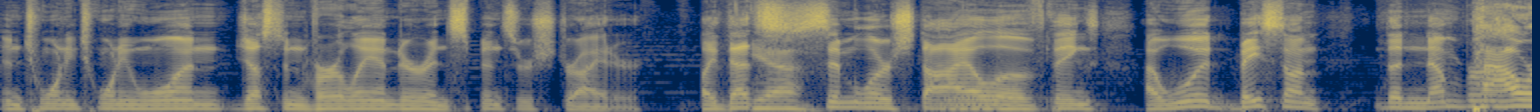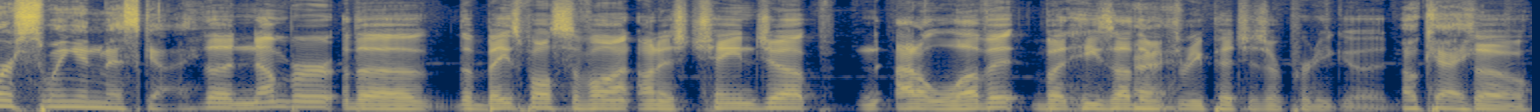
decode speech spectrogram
in 2021, Justin Verlander, and Spencer Strider. Like that's Yeah. similar style of things. I would, based on the number, Power swing and miss guy. the number, the the baseball savant on his changeup. I don't love it, but his other right. three pitches are pretty good. Okay. So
